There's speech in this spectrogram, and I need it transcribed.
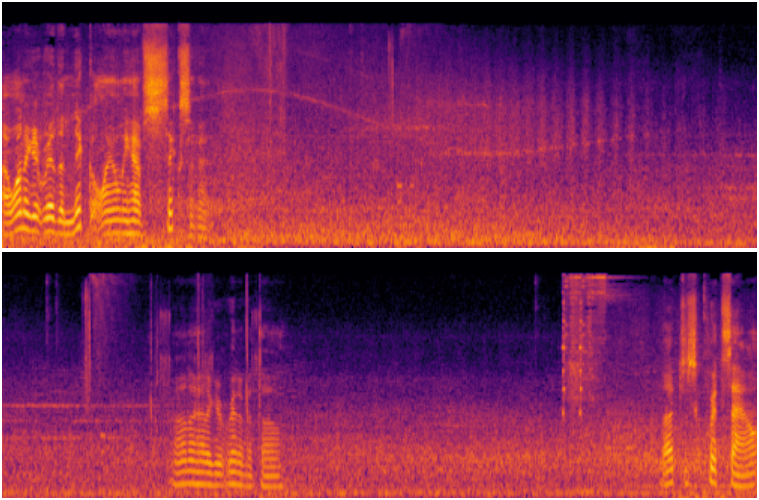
I want to get rid of the nickel. I only have six of it. I don't know how to get rid of it though. That just quits out.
